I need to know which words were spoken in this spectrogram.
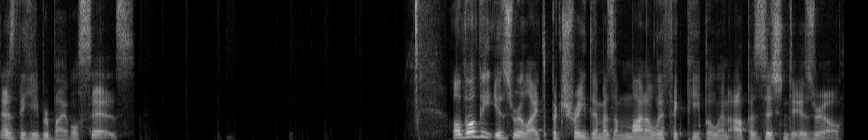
as the Hebrew Bible says. Although the Israelites portrayed them as a monolithic people in opposition to Israel,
